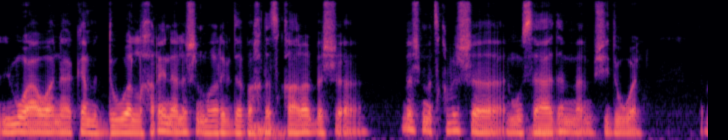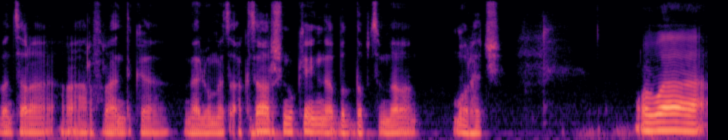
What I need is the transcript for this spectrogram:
للمعاونه كامل الدول الآخرين علاش المغرب دابا خدات قرار باش باش ما تقبلش المساعدة من شي دول. دابا انت راه عارف راه عندك معلومات أكثر شنو كاين بالضبط تما مور هادشي هو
